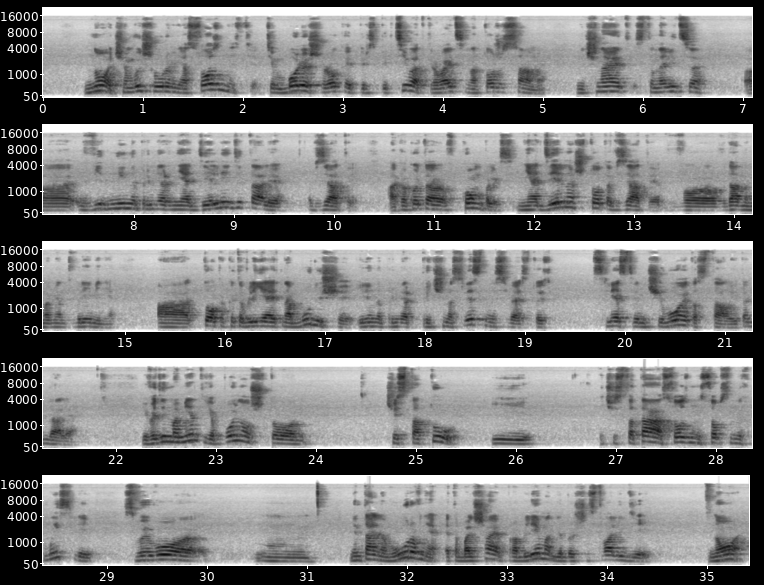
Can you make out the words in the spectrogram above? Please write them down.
Но чем выше уровень осознанности, тем более широкая перспектива открывается на то же самое. Начинает становиться э, видны, например, не отдельные детали взятые, а какой-то комплекс, не отдельно что-то взятое в, в данный момент времени, а то, как это влияет на будущее, или, например, причинно-следственная связь, то есть следствием чего это стало и так далее. И в один момент я понял, что чистоту и чистота осознанность собственных мыслей, своего ментального уровня – это большая проблема для большинства людей. Но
